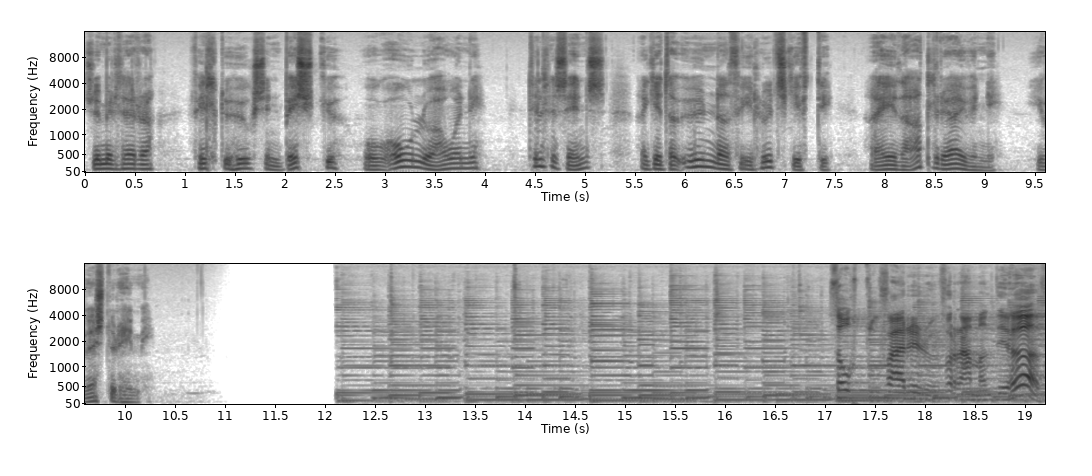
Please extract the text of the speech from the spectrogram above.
Sumir þeirra fylgtu hugsin besku og ólu á henni til þess eins að geta unað því hlutskipti að eigða allri æfinni í vesturheimi. Þóttu farir um framandi höf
